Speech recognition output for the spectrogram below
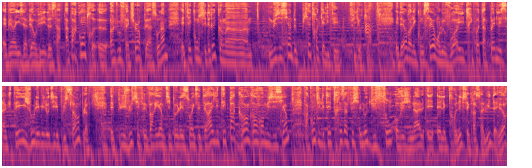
eh bien, ils avaient envie de ça. Ah, par contre, euh, Andrew Fletcher, paix à son âme, était considéré comme un musicien de piètre qualité, figure-toi. Et d'ailleurs, dans les concerts, on le voit, il tripote à peine les 5 T, il joue les mélodies les plus simples, et puis juste, il fait varier un petit peu les sons, etc. Il n'était pas grand, grand, grand musicien. Par contre, il était très aficionado du son original et électronique. C'est grâce à lui, d'ailleurs.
